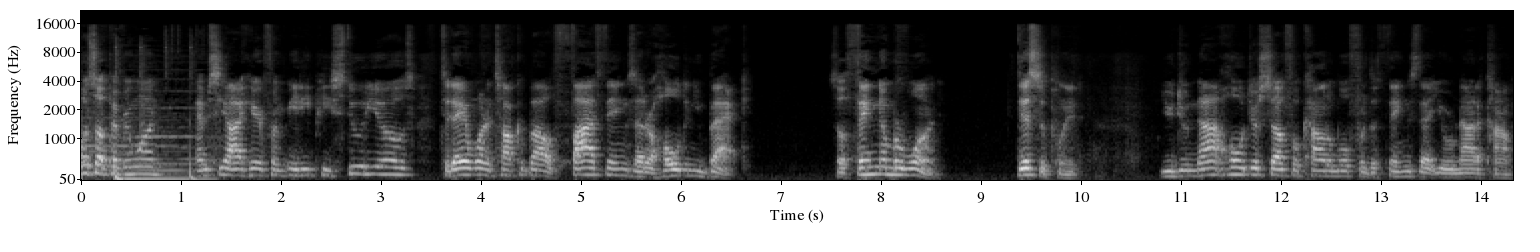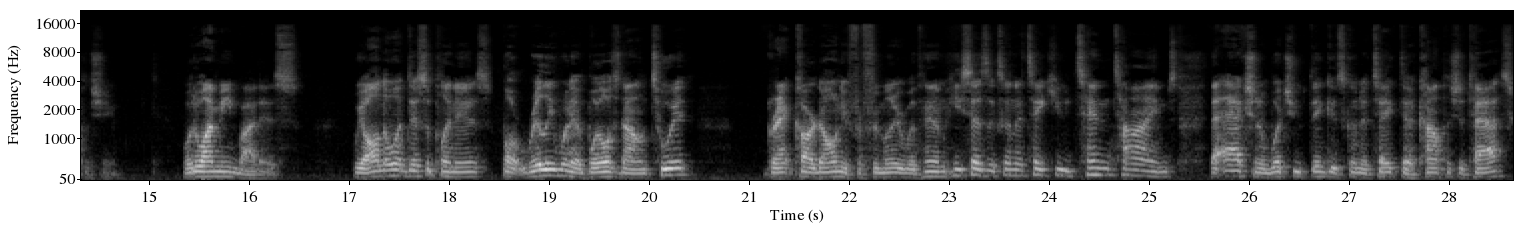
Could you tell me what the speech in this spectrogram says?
What's up, everyone? MCI here from EDP Studios. Today, I want to talk about five things that are holding you back. So, thing number one discipline. You do not hold yourself accountable for the things that you're not accomplishing. What do I mean by this? We all know what discipline is, but really, when it boils down to it, Grant Cardone, if you're familiar with him, he says it's going to take you 10 times the action of what you think it's going to take to accomplish a task.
